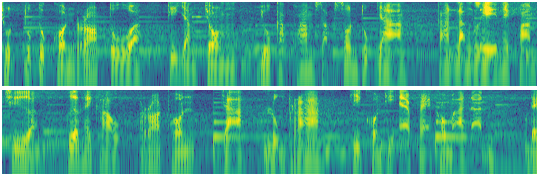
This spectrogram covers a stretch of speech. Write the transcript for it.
ฉุดทุกๆคนรอบตัวที่ยังจม อยู่กับความสับสนทุกอย่าง การลังเลในความเชื่อ เพื่อให้เขารอดพ้นจากหลุมพรางที่คนที่แอบแฝงเข้ามานั้น ได้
